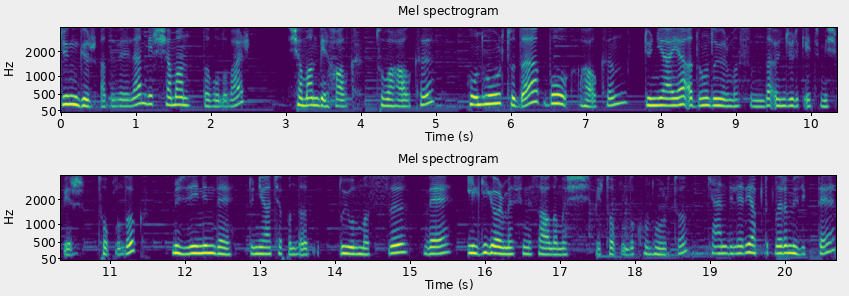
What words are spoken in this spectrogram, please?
düngür adı verilen bir şaman davulu var. Şaman bir halk, Tuva halkı. Hunhurtu da bu halkın dünyaya adını duyurmasında öncülük etmiş bir topluluk. Müziğinin de dünya çapında duyulması ve ilgi görmesini sağlamış bir topluluk Hunhurtu. Kendileri yaptıkları müzikte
